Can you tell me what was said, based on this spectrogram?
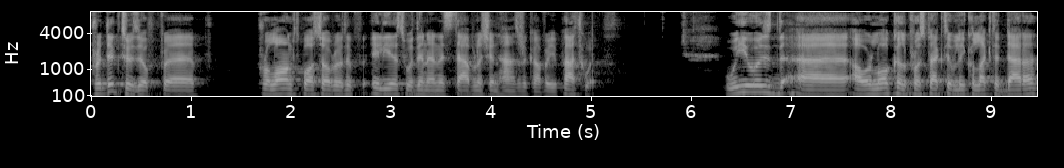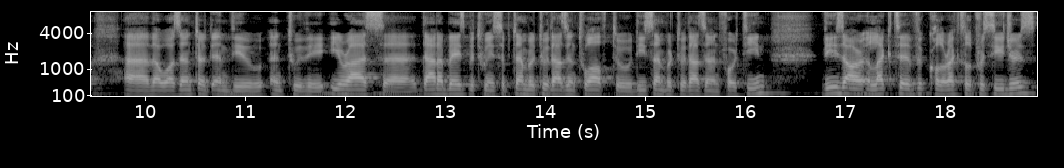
predictors of uh, prolonged postoperative ileus within an established enhanced recovery pathway. We used uh, our local prospectively collected data uh, that was entered in the, into the ERAS uh, database between September 2012 to December 2014. These are elective colorectal procedures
